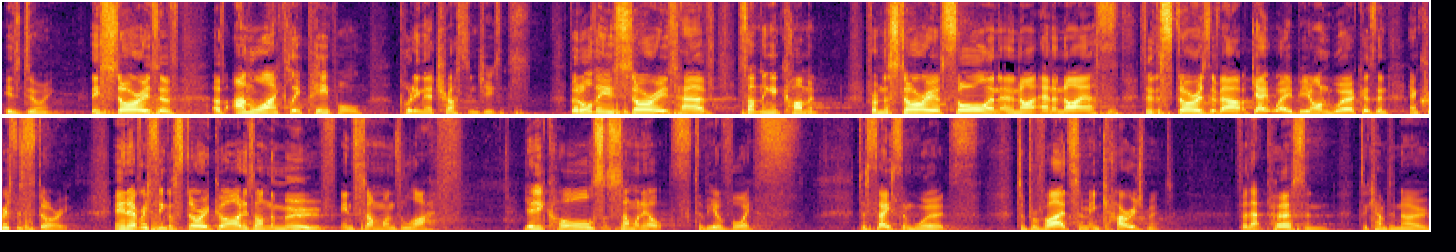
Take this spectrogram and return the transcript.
is doing, these stories of, of unlikely people putting their trust in Jesus. But all these stories have something in common. From the story of Saul and and Ananias, through the stories of our Gateway Beyond workers and, and Chris's story. In every single story, God is on the move in someone's life. Yet he calls someone else to be a voice, to say some words, to provide some encouragement for that person to come to know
